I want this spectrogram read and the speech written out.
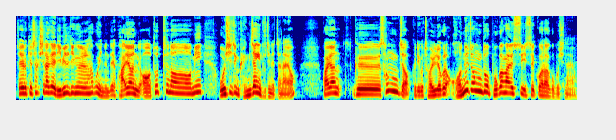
자 이렇게 착실하게 리빌딩을 하고 있는데 과연 어, 토트넘이 올 시즌 굉장히 부진했잖아요. 과연 그 성적 그리고 전력을 어느 정도 보강할 수 있을 거라고 보시나요?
